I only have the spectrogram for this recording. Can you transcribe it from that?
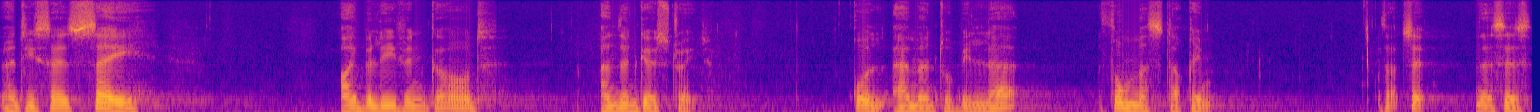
And he says, Say, I believe in God, and then go straight. قل آمنت بالله ثم استقم. That's it. This is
